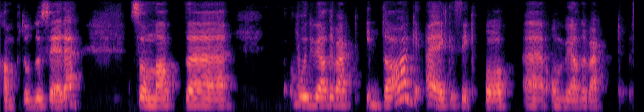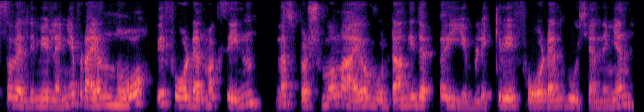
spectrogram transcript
kan produsere. Sånn at eh, hvor vi hadde vært i dag, er jeg ikke sikker på eh, om vi hadde vært så veldig mye lenger. For det er jo nå vi får den vaksinen. Men spørsmålet er jo hvordan i det øyeblikket vi får den godkjenningen,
